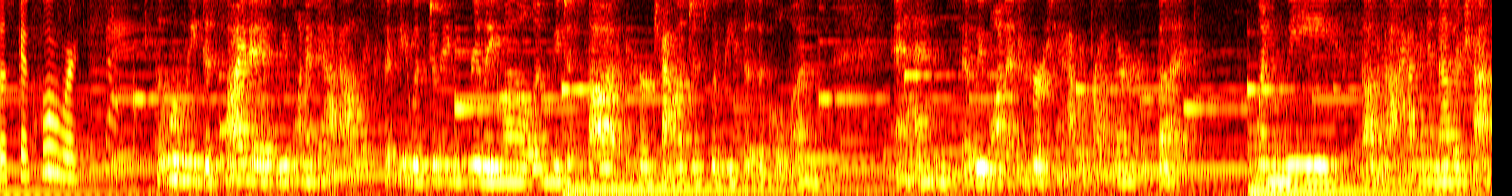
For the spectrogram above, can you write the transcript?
Let's go forward. But when we decided we wanted to have Alex, Sophie was doing really well, and we just thought her challenges would be physical ones. And so we wanted her to have a brother. But when we thought about having another child,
